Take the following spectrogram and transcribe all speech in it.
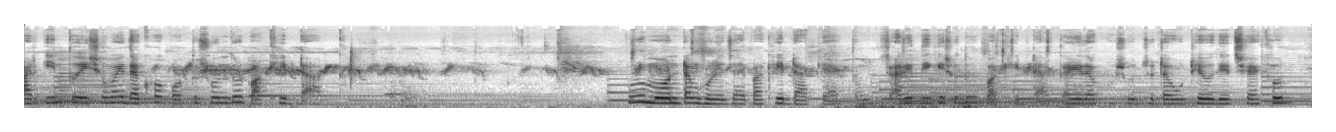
আর কিন্তু এই সময় দেখো কত সুন্দর পাখির ডাক। পুরো মনটা ভরে যায় পাখির ডাকে একদম। চারিদিকে শুধু পাখির ডাক। আর দেখো, সূর্যটা উঠেও গেছে এখন।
